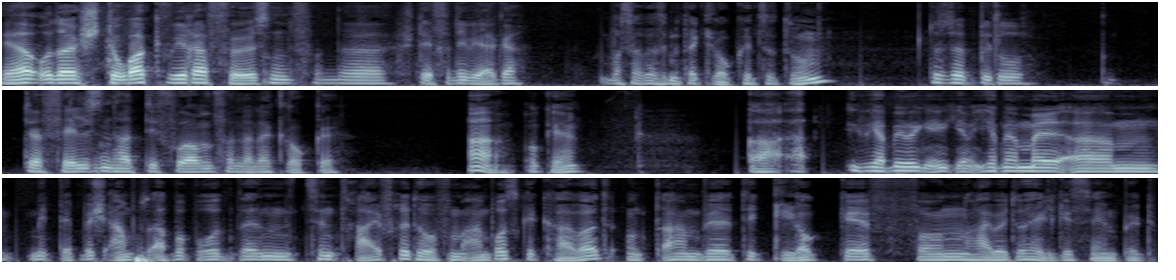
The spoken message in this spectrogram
Ja, oder Stork wie Fösen von der Stefanie Werger. Was hat das mit der Glocke zu tun? Das ist ein bisschen, der Felsen hat die Form von einer Glocke. Ah, okay. Äh, ich habe ich hab ja mal ähm, mit Depeche Ambros apropos den Zentralfriedhof am Ambros gecovert und da haben wir die Glocke von Highway to Hell gesampelt,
